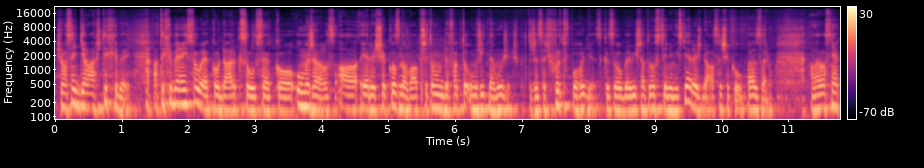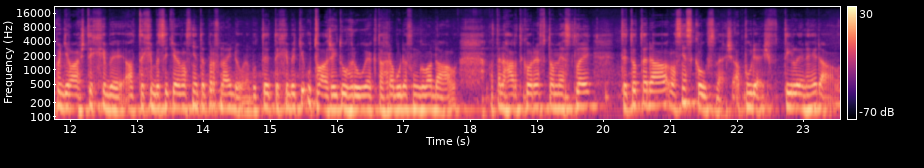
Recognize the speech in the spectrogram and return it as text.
že vlastně děláš ty chyby. A ty chyby nejsou jako Dark Souls, jako umřel a jedeš jako znova, přitom de facto umřít nemůžeš, protože jsi furt v pohodě, když se objevíš na tom stejném místě, jedeš dál, jsi jako úplně v zenu. Ale vlastně jako děláš ty chyby a ty chyby si tě vlastně teprve najdou, nebo ty, ty chyby ti utvářejí tu hru, jak ta hra bude fungovat dál. A ten hardcore je v tom, jestli ty to teda vlastně zkousneš a půjdeš v té linii dál,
